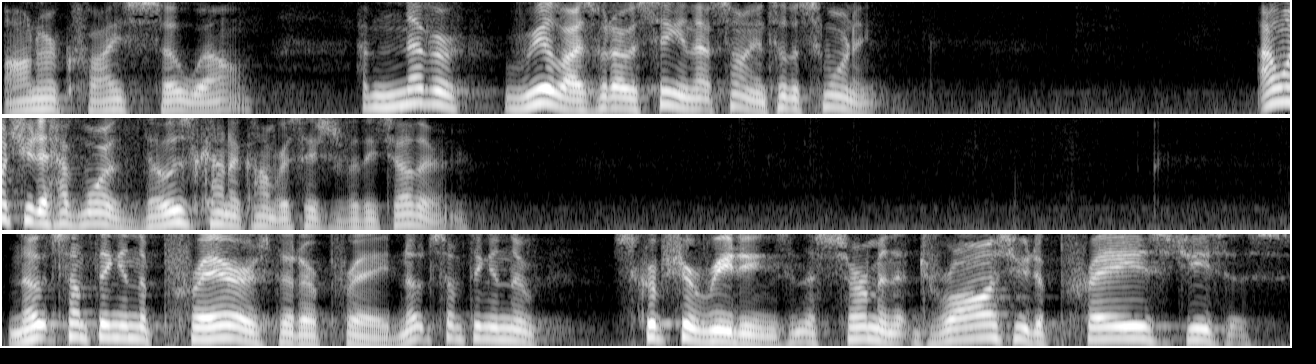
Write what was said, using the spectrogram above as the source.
honor Christ so well? I've never realized what I was singing in that song until this morning. I want you to have more of those kind of conversations with each other. Note something in the prayers that are prayed. Note something in the scripture readings in the sermon that draws you to praise Jesus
